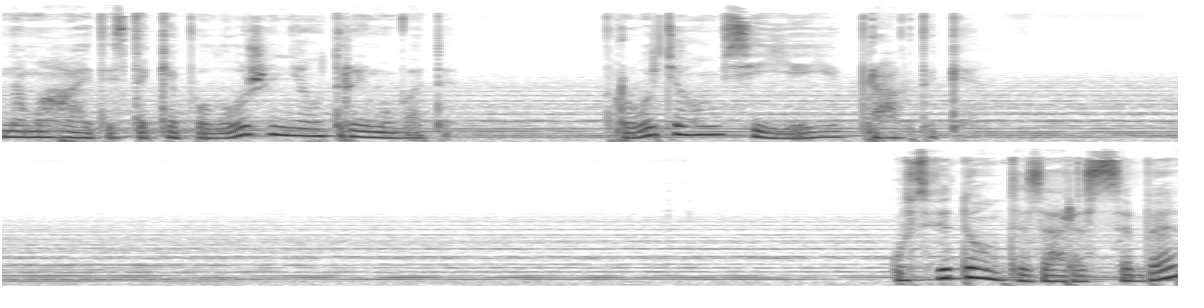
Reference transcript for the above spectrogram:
Намагайтесь таке положення утримувати протягом всієї практики. Усвідомте зараз себе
